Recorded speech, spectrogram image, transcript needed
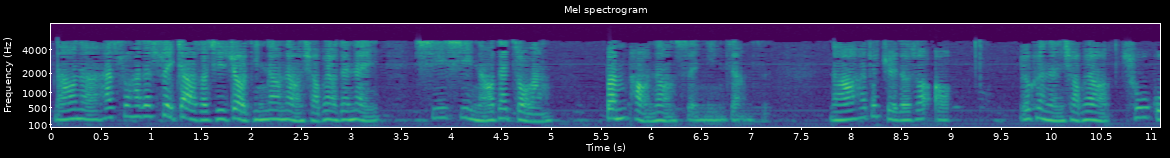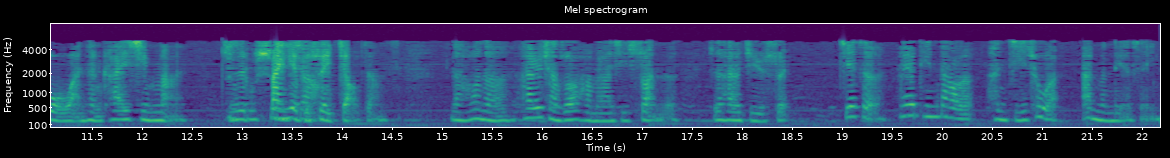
然后呢，他说他在睡觉的时候，其实就有听到那种小朋友在那里嬉戏，然后在走廊奔跑那种声音这样子。然后他就觉得说，哦，有可能小朋友出国玩很开心嘛，就是半夜不睡觉这样子。然后呢，他就想说，好，没关系，算了，就是他就继续睡。接着他又听到了很急促的按门铃的声音。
